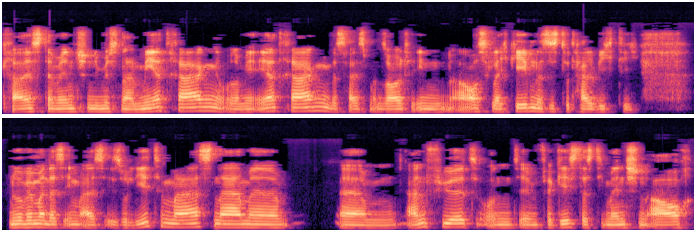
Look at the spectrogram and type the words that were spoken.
Kreis der Menschen, die müssen halt mehr tragen oder mehr eher tragen. Das heißt, man sollte ihnen einen Ausgleich geben. Das ist total wichtig. Nur wenn man das eben als isolierte Maßnahme ähm, anführt und eben vergisst, dass die Menschen auch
